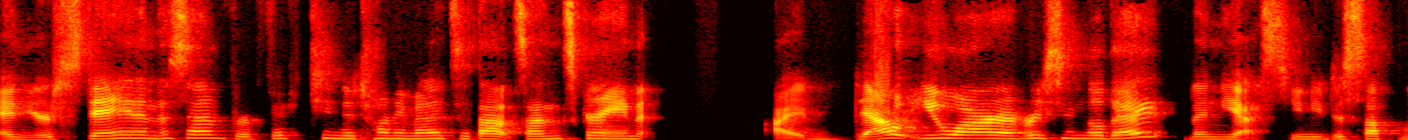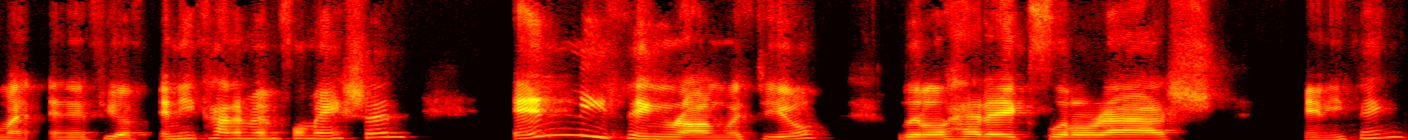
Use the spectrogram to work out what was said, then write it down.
and you're staying in the sun for 15 to 20 minutes without sunscreen. I doubt you are every single day. Then, yes, you need to supplement. And if you have any kind of inflammation, anything wrong with you, little headaches, little rash, anything,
